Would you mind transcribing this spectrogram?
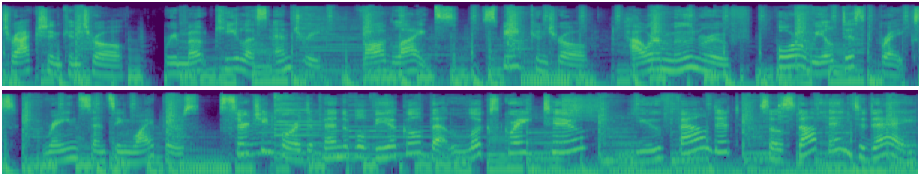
traction control, remote keyless entry, fog lights, speed control, power moonroof, four-wheel disc brakes, rain sensing wipers. Searching for a dependable vehicle that looks great too? You found it, so stop in today.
